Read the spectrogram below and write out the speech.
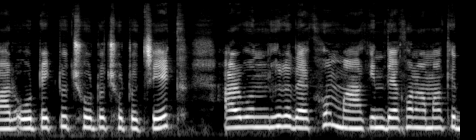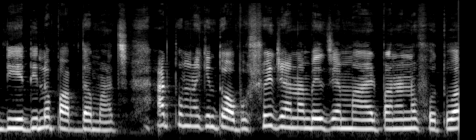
আর ওটা একটু ছোট ছোট চেক। আর বন্ধুরা দেখো, মা কিন্তু এখন আমাকে দিয়ে দিল পাবদা মাছ। আর তোমরা কিন্তু অবশ্যই জানাবে যে মায়ের বানানো ফতুয়া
